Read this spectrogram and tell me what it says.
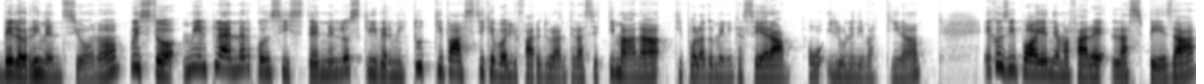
ve lo rimenziono. Questo meal planner consiste nello scrivermi tutti i pasti che voglio fare durante la settimana, tipo la domenica sera o il lunedì mattina, e così poi andiamo a fare la spesa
